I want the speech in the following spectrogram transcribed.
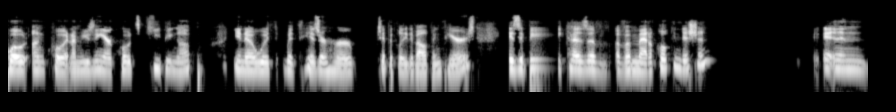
quote unquote, and I'm using air quotes, keeping up, you know, with, with his or her typically developing peers? Is it because of, of a medical condition? And,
